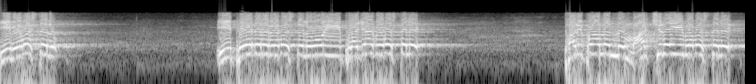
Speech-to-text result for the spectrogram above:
ఈ వ్యవస్థలు. ఈ పేదల వ్యవస్థలు ఈ ప్రజా వ్యవస్థలే. పరిపాలనను మార్చిన ఈ వ్యవస్థలే.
